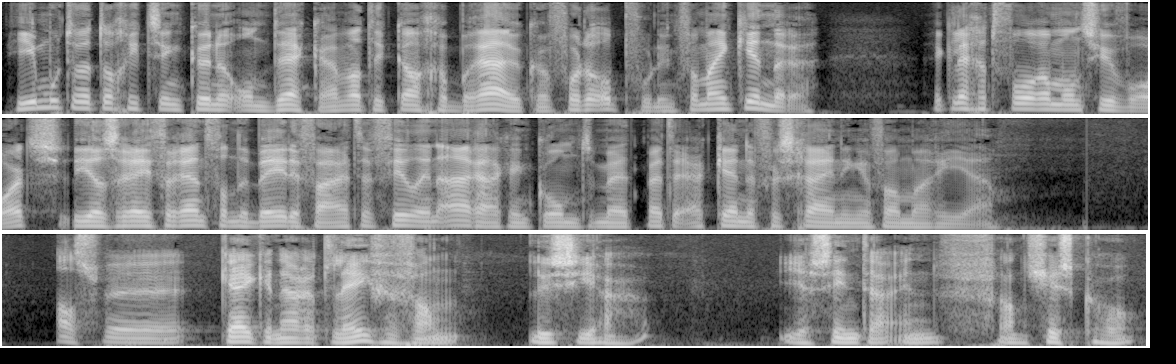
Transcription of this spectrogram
Hier moeten we toch iets in kunnen ontdekken wat ik kan gebruiken voor de opvoeding van mijn kinderen. Ik leg het voor aan Monsieur Woorts, die als referent van de bedevaarten veel in aanraking komt met, met de erkende verschijningen van Maria. Als we kijken naar het leven van Lucia, Jacinta en Francisco,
